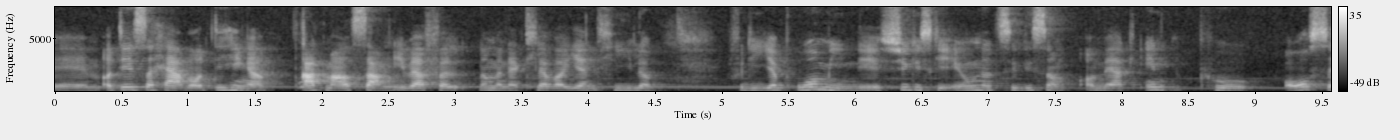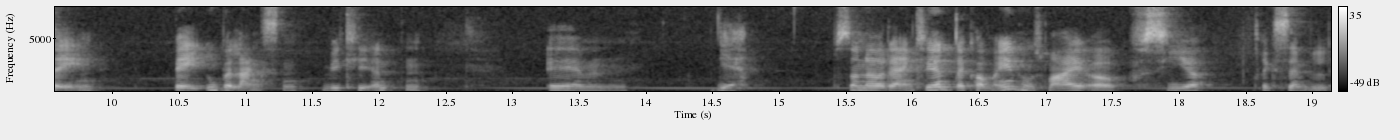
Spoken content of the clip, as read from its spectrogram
øh, og det er så her, hvor det hænger ret meget sammen, i hvert fald når man er klaverjant healer. Fordi jeg bruger mine øh, psykiske evner til ligesom at mærke ind på årsagen bag ubalancen ved klienten. Øhm, ja, så når der er en klient, der kommer ind hos mig og siger for eksempel,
